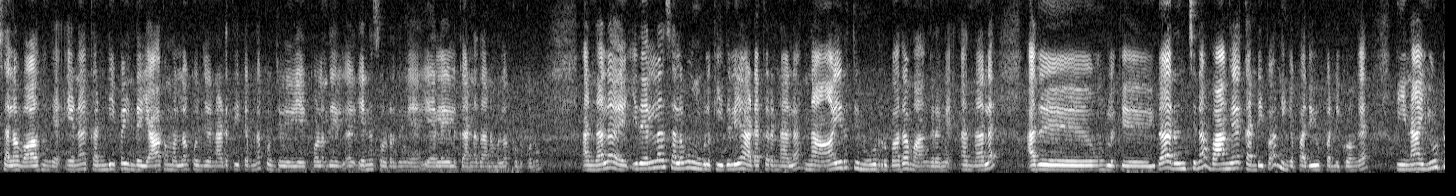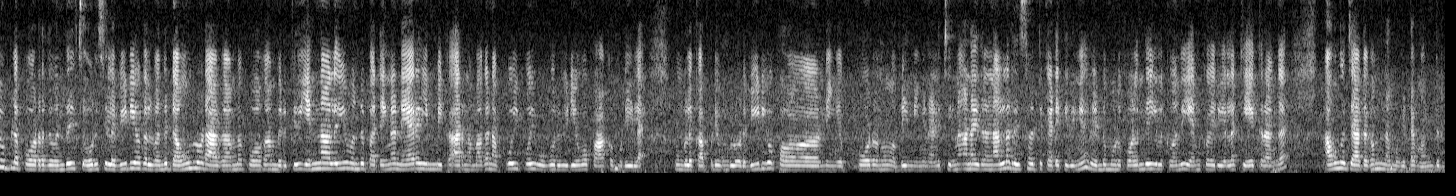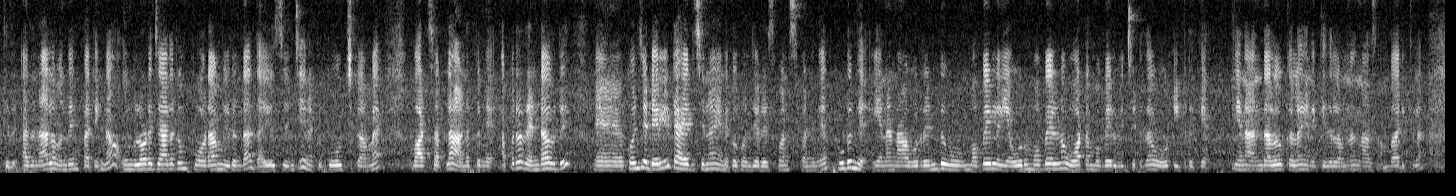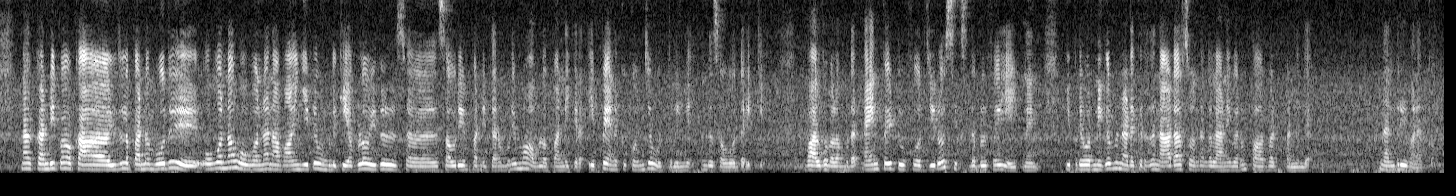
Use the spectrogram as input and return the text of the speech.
செலவாகுங்க. ஏன்னா கண்டிப்பாக இந்த யாகமெல்லாம் கொஞ்சம் நடத்திட்டோம்னா கொஞ்சம் எ- குழந்தைகள் என்ன சொல்கிறதுங்க ஏழைகளுக்கு அன்னதானமெல்லாம் கொடுக்கணும். அதனால் இதெல்லாம் செலவும் உங்களுக்கு இதுலேயே அடக்கிறனால நான் ஆயிரத்தி நூறுரூபா தான் வாங்குறேங்க. அதனால் அது உங்களுக்கு இதாக இருந்துச்சுன்னா வாங்க கண்டிப்பாக நீங்கள் பதிவு பண்ணிக்கோங்க. நீ- நான் யூடியூப்பில் போடுறது வந்து ஒரு சில வீடியோக்கள் வந்து டவுன்லோட் ஆகாமல் போகாமல் இருக்குது. என்னாலையும் வந்து பார்த்திங்கன்னா நேர இன்மை காரணமாக நான் போய் போய் ஒவ்வொரு வீடியோவாக பார்க்க முடியல. உங்களுக்கு அப்படி உங்களோட வீடியோ பா நீங்கள் போடணும் அப்படின்னு நீங்கள் நினச்சிங்கன்னா ஆனால் இதில் நல்ல ரிசல்ட் கிடைக்குதுங்க. ரெண்டு மூணு குழந்தைகளுக்கு வந்து என்கொயரி எல்லாம் கேட்குறாங்க அவங்க ஜாதகம் நம்மக்கிட்ட வந்திருக்குது. அதனால் வந்து பார்த்திங்கன்னா உங்களோட ஜாதகம் போடாமல் இருந்தால் தயவு செஞ்சு எனக்கு கோச்சிக்காமல் வாட்ஸ்அப்பில் அனுப்புங்க. அப்புறம் ரெண்டாவது கொஞ்சம் டெலீட் ஆகிடுச்சுன்னா எனக்கு கொஞ்சம் ரெஸ்பான்ஸ் பண்ணுங்கள் கொடுங்க. ஏன்னா நான் ஒரு ரெண்டு மொபைல் ஒரு மொபைல்னா ஓட்ட மொபைல் வச்சுட்டு தான் ஓட்டிகிட்டு இருக்கேன். ஏன்னா அந்த அளவுக்கெல்லாம் எனக்கு இதில் ஒன்றும் நான் சம்பாதிக்கல. நான் கண்டிப்பாக கா இதில் பண்ணும்போது ஒவ்வொன்றா ஒவ்வொன்றா நான் வாங்கிட்டு உங்களுக்கு எவ்வளோ இது ச சௌரியம் பண்ணி தர முடியுமோ அவ்வளோ பண்ணிக்கிறேன். இப்போ எனக்கு கொஞ்சம் ஒத்துழைங்க இந்த சகோதரிக்கு. வாழ்க வளமுடன். Nine five two four zero six double five eight nine. இப்படி ஒரு நிகழ்வு நடக்கிறது நாடா சொந்தங்கள் அனைவரும் ஃபார்வர்ட் பண்ணுங்கள் நன்றி வணக்கம்.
